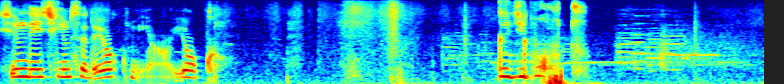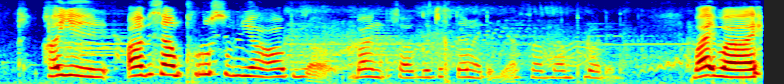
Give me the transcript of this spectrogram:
Şimdi hiç kimse de yok mu ya? Yok. Gıcık bot. Hayır. Abi sen prosun ya abi ya. Ben sana gıcık demedim ya. Sen ben pro dedim. Bay bay.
